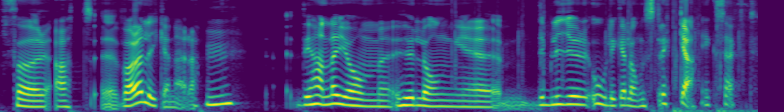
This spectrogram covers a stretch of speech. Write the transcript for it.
för att eh, vara lika nära. Mm. det handlar ju om hur lång, eh, det blir ju olika lång sträcka. Exakt.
